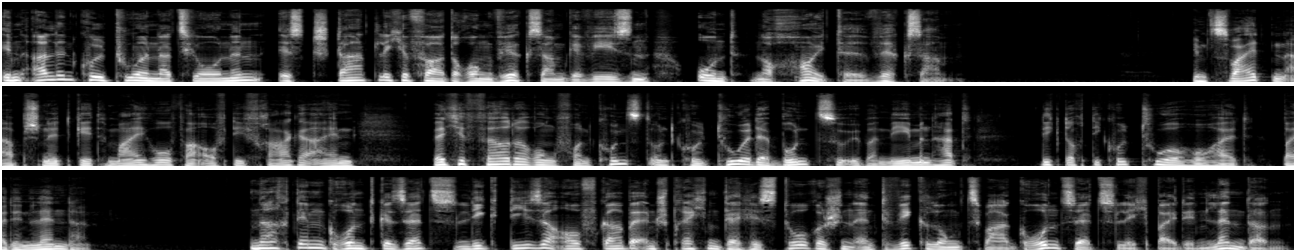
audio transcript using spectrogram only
In allen Kulturnationen ist staatliche Förderung wirksam gewesen und noch heute wirksam. Im zweiten Abschnitt geht Mayhofer auf die Frage ein, welche Förderung von Kunst und Kultur der Bund zu übernehmen hat, liegt doch die Kulturhoheit bei den Ländern. Nach dem Grundgesetz liegt diese Aufgabe entsprechend der historischen Entwicklung zwar grundsätzlich bei den Ländern,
